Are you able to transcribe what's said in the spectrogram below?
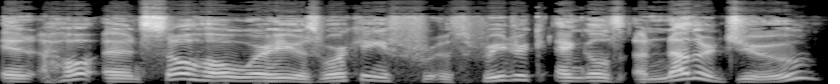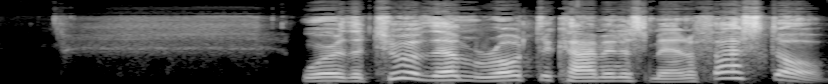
in, Ho- in Soho, where he was working with Friedrich Engels, another Jew, where the two of them wrote the Communist Manifesto.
